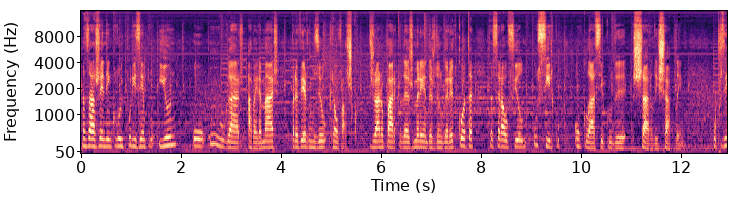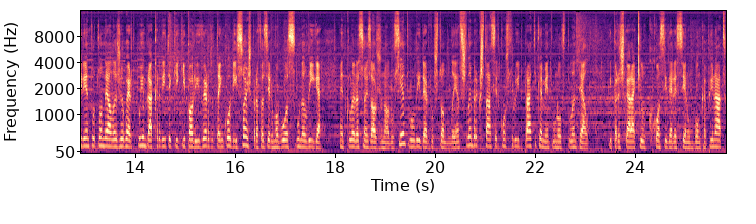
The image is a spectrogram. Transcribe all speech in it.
mas a agenda inclui, por exemplo, Yun ou Um Lugar à Beira-Mar, para ver no Museu Grão Vasco. Já no Parque das Merendas de Nogueira de Cota passará o filme O Circo, um clássico de Charlie Chaplin. O presidente do Tondela, Gilberto Coimbra, acredita que a equipa Auriverde tem condições para fazer uma boa segunda liga. Em declarações ao Jornal do Centro, o líder dos tondelenses lembra que está a ser construído praticamente um novo plantel. E para chegar àquilo que considera ser um bom campeonato,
